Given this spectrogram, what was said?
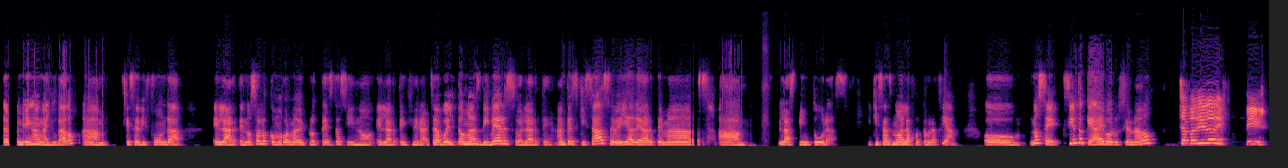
también han ayudado a que se difunda el arte, no solo como forma de protesta, sino el arte en general. Se ha vuelto más diverso el arte. Antes quizás se veía de arte más a las pinturas y quizás no a la fotografía. O no sé, siento que ha evolucionado. Se ha podido difundir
